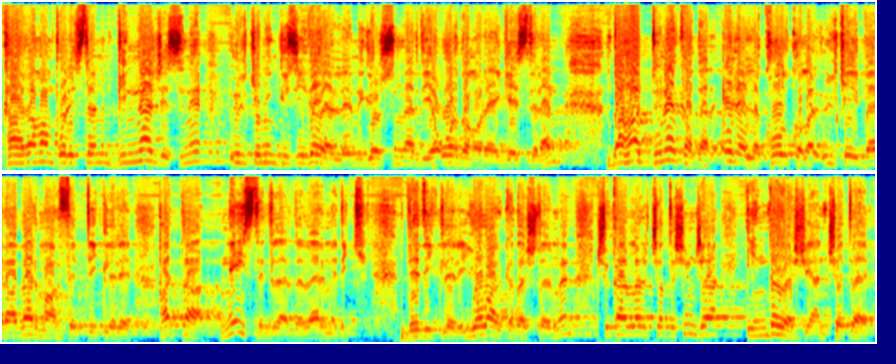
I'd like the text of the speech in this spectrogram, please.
kahraman polislerinin binlercesini ülkenin güzide yerlerini görsünler diye oradan oraya gezdiren, daha düne kadar el ele kol kola ülkeyi beraber mahvettikleri, hatta ne istediler de vermedik dedikleri yol arkadaşlarını çıkarları çatışınca inde yaşayan çete,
